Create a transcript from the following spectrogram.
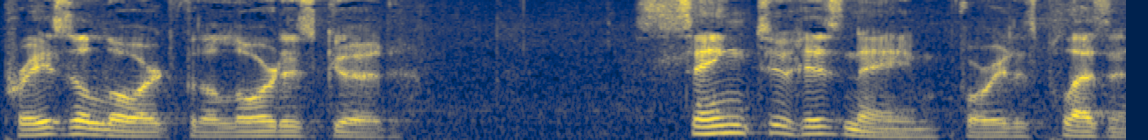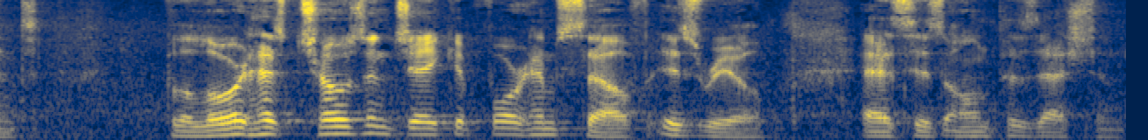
Praise the Lord, for the Lord is good. Sing to his name, for it is pleasant. For the Lord has chosen Jacob for himself, Israel, as his own possession.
